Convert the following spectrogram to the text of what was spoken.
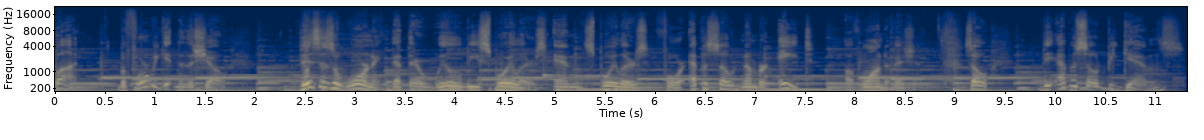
But before we get into the show, this is a warning that there will be spoilers, and spoilers for episode number eight of WandaVision. So the episode begins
